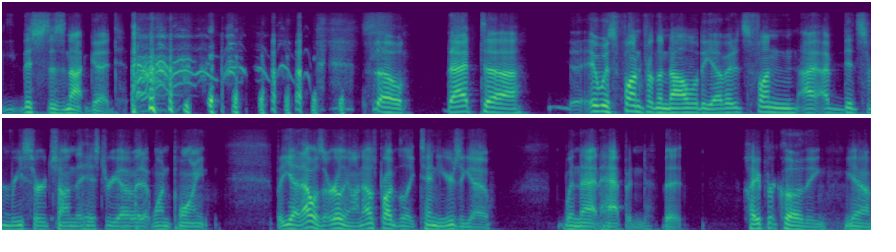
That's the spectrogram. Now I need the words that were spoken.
This is not good. so that uh, it was fun for the novelty of it. It's fun. I, I did some research on the history of it at one point, but yeah, that was early on. That was probably like ten years ago when that happened. But hyper clothing, yeah,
